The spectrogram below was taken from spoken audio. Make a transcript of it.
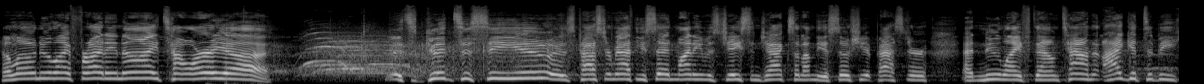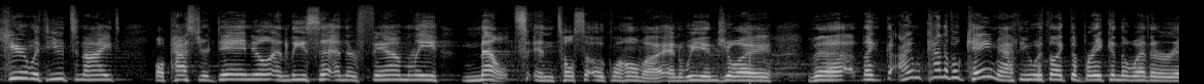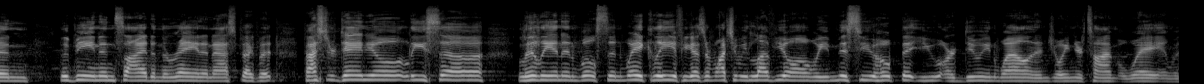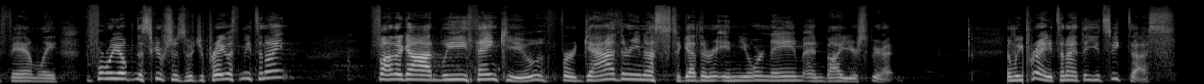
Hello, New Life Friday nights. How are you? It's good to see you. As Pastor Matthew said, my name is Jason Jackson. I'm the associate pastor at New Life Downtown, and I get to be here with you tonight while Pastor Daniel and Lisa and their family melt in Tulsa, Oklahoma, and we enjoy the like. I'm kind of okay, Matthew, with like the break in the weather and the being inside in the rain and aspect. But Pastor Daniel, Lisa, Lillian, and Wilson Wakely, if you guys are watching, we love you all. We miss you. Hope that you are doing well and enjoying your time away and with family. Before we open the scriptures, would you pray with me tonight? Father God, we thank you for gathering us together in your name and by your spirit. And we pray tonight that you'd speak to us.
